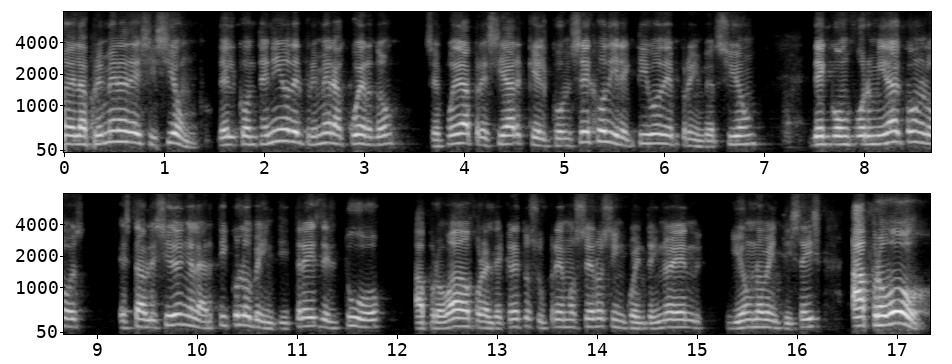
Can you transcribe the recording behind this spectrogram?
de la primera decisión, del contenido del primer acuerdo, se puede apreciar que el Consejo Directivo de Proinversión, de conformidad con lo establecido en el artículo 23 del TUO, aprobado por el Decreto Supremo 059-96, aprobó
